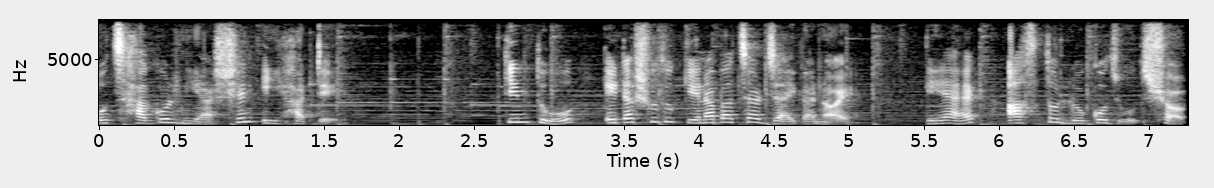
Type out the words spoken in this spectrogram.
ও ছাগল নিয়ে আসেন এই হাটে। কিন্তু এটা শুধু কেনাবেচার জায়গা নয়, এ এক আস্ত লোকজ উৎসব।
